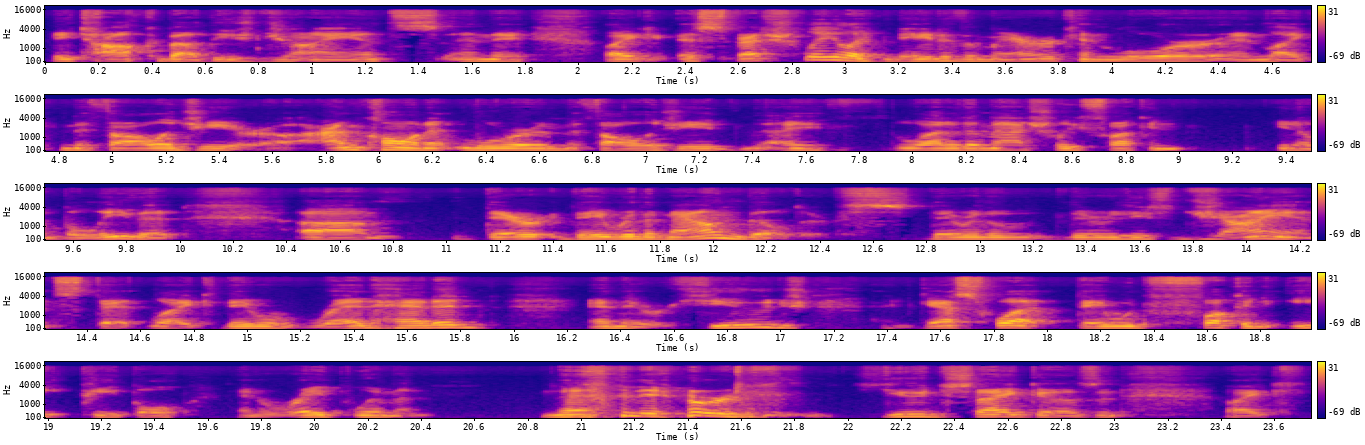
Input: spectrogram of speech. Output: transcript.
They talk about these giants and they like especially like native american lore and like mythology or i'm calling it lore and mythology. I, a lot of them actually fucking you know believe it. Um they're they were the mound builders. They were the they were these giants that like they were redheaded and they were huge and guess what? They would fucking eat people and rape women. They were huge psychos and like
